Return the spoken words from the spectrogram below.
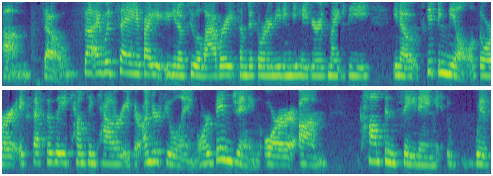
Um, so, so I would say if I, you know, to elaborate, some disordered eating behaviors might be, you know, skipping meals or excessively counting calories or underfueling or binging or um, compensating with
